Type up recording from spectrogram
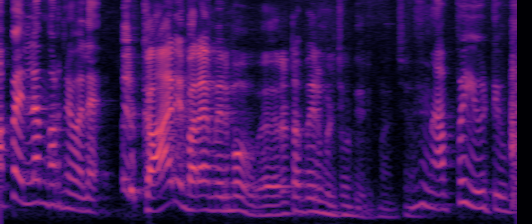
അപ്പൊ എല്ലാം പറഞ്ഞ പോലെ. ഒരു കാര്യം പറയാൻ വരുമ്പോ ഇരട്ടപ്പേര് വിളിച്ചോണ്ട് വരും. അപ്പൊ യൂട്യൂബ്.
